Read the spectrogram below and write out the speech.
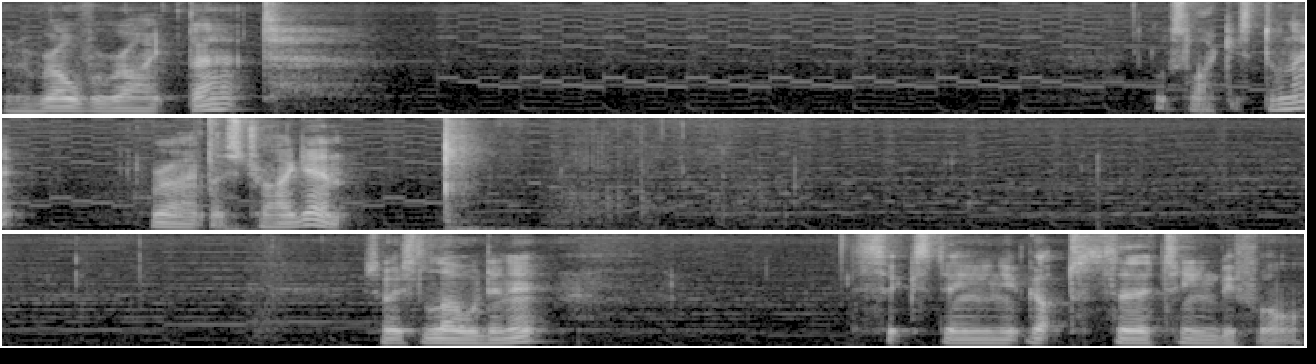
Going to overwrite that. Looks like it's done it. Right, let's try again. So it's loading it. 16, it got to 13 before.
